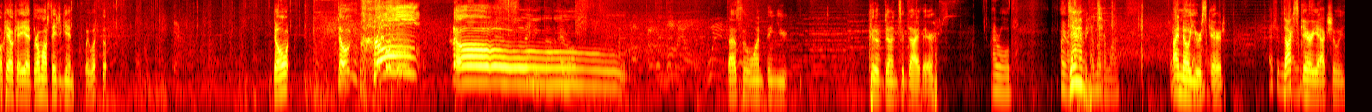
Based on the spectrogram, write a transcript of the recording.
Okay, okay, yeah. Throw him off stage again. Wait, what the? Don't. Don't. roll! No! That's the one thing you could have done to die there. I rolled. I Damn scared. it! I'm not gonna lie. I, I know you were scared. Doc's scary, actually.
